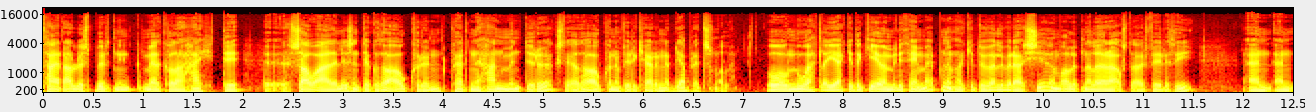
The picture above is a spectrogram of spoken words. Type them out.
Það er alveg spurning með hvaða hætti sá aðili sem tekur þá ákvarðun hvernig hann myndir raukst eða þá ákvarðan fyrir kjærin eftir jafnbreytismála og nú ætla ég ekki að gefa mér í þeim efnum, það getur vel verið að séðum álefnilegar ástæður fyrir því. En, en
